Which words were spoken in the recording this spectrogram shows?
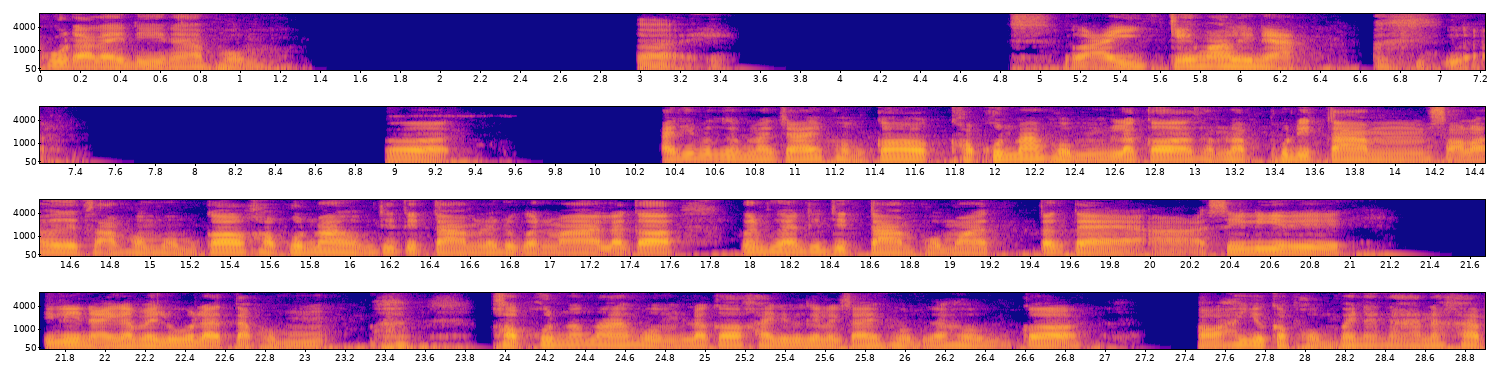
พูดอะไรดีนะครับผมไอ้ไอ้เก่งมากเลยเนี่ยก็ ครที่เป็นกำลังใจให้ผมก็ขอบคุณมากผม แล้วก็สำหรับผู้ติดตาม 263ผมผมก็ขอบคุณมากผมที่ติดตามและดูกันมา แล้วก็เพื่อนๆที่ติดตามผมมาตั้งแต่อ่าซีรีส์ซีรีส์ไหนก็ไม่รู้แหละแต่ผมขอบคุณมากๆผม แล้วก็ใครที่เป็นกำลังใจให้ผมนะผมก็ขอให้อยู่กับผมไปนานๆนะครับ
